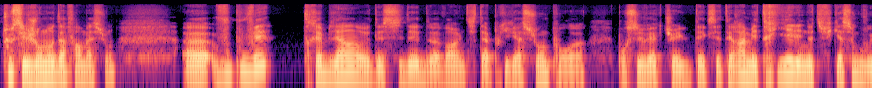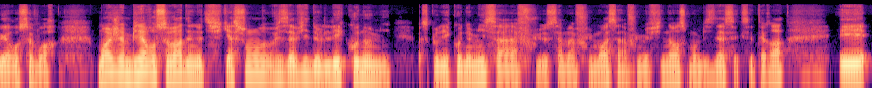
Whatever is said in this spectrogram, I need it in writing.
tous ces journaux d'information. vous pouvez très bien décider d'avoir une petite application pour, pour suivre l'actualité, etc. Mais trier les notifications que vous voulez recevoir. Moi, j'aime bien recevoir des notifications vis-à-vis de l'économie. Parce que l'économie, ça, ça m'influe moi, ça influe mes finances, mon business, etc. Et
